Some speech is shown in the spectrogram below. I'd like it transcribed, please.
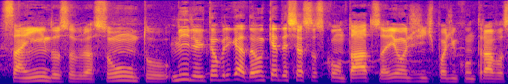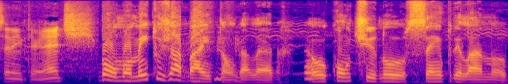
saindo sobre o assunto. Milho, então brigadão. Quer deixar seus contatos aí, onde a gente pode encontrar você na internet? Bom, momento jabá então, galera. Eu continuo sempre lá no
